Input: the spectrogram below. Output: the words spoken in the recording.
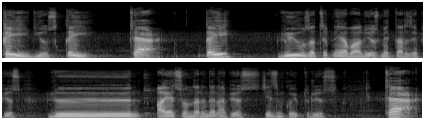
gı diyoruz. Gı. Ta. Gı. Lü'yü uzatıp neye bağlıyoruz? Mettarız yapıyoruz. Lün. Ayet sonlarında ne yapıyoruz? Cezim koyup duruyoruz. Ta'qilun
